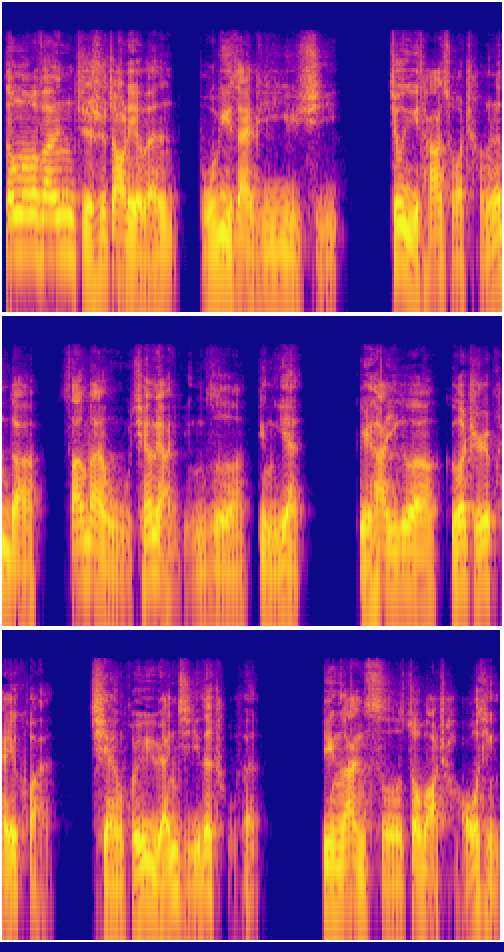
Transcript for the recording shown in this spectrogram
曾国藩只是赵烈文不必再逼玉琪，就以他所承认的三万五千两银子定验，给他一个革职赔款、遣回原籍的处分，并按此奏报朝廷。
